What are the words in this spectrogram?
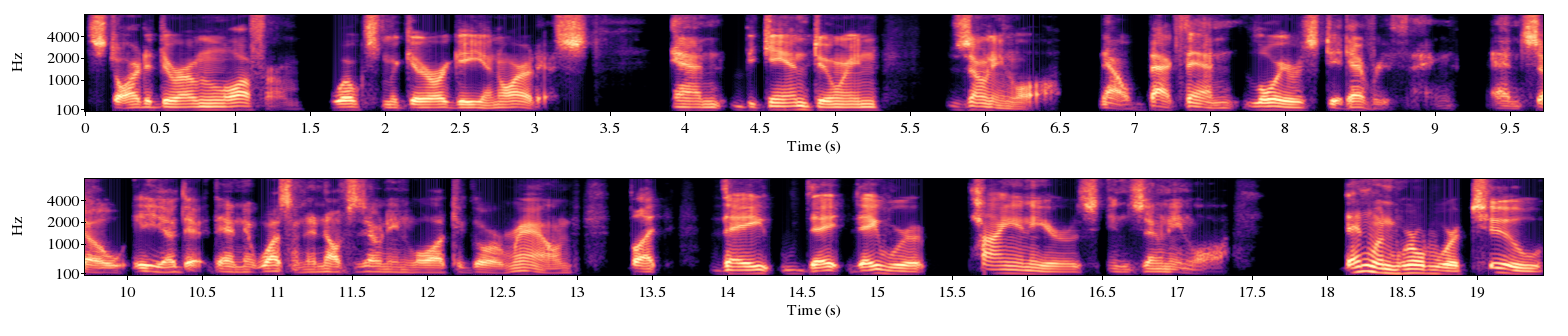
started their own law firm, Wilkes McGarraghy and Artis, and began doing zoning law. Now, back then, lawyers did everything. And so, you know, then there wasn't enough zoning law to go around, but they, they, they were pioneers in zoning law. Then when World War II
